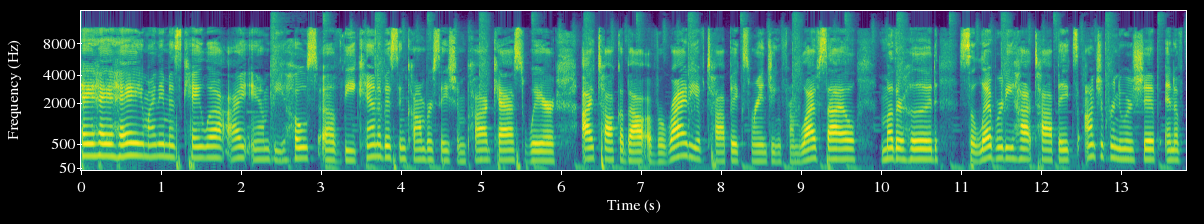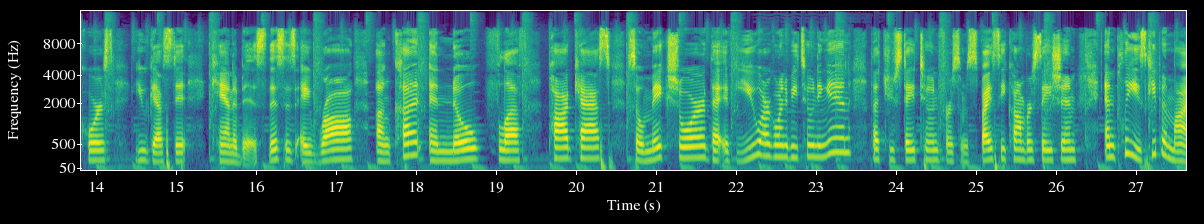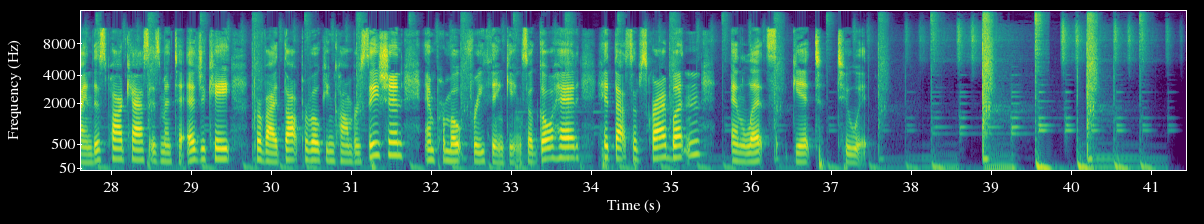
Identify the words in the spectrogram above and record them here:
Hey, hey, hey, my name is Kayla. I am the host of the Cannabis and Conversation podcast, where I talk about a variety of topics ranging from lifestyle, motherhood, celebrity hot topics, entrepreneurship, and of course, you guessed it, cannabis. This is a raw, uncut, and no fluff podcast. So make sure that if you are going to be tuning in, that you stay tuned for some spicy conversation. And please keep in mind, this podcast is meant to educate, provide thought provoking conversation, and promote free thinking. So go ahead, hit that subscribe button, and let's get to it.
